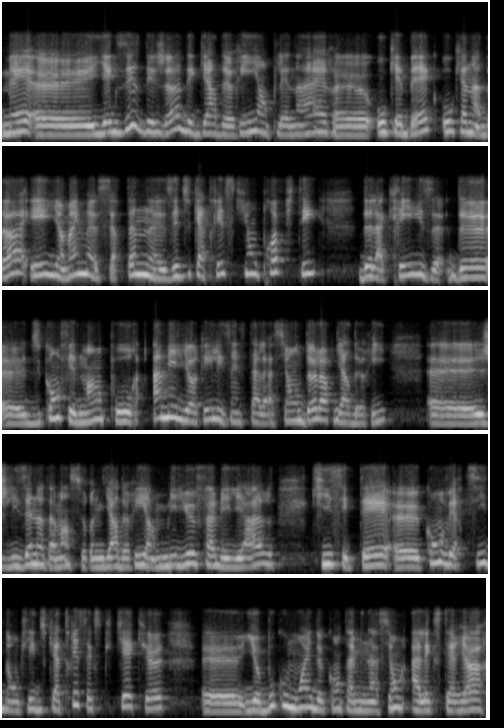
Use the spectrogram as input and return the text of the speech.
Mais euh, il existe déjà des garderies en plein air euh, au Québec, au Canada, et il y a même certaines éducatrices qui ont profité de la crise de, du confinement pour améliorer les installations de leur garderie euh, je lisais notamment sur une garderie en milieu familial qui s'était euh, convertie. Donc, l'éducatrice expliquait qu'il euh, y a beaucoup moins de contamination à l'extérieur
